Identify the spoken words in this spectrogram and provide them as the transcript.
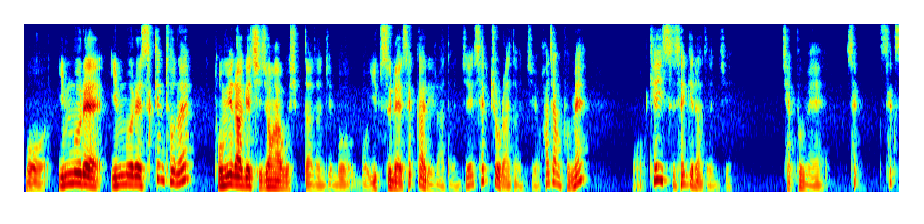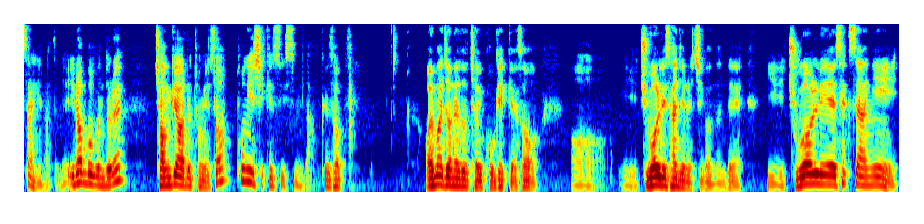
뭐 인물의 인물의 스킨톤을 동일하게 지정하고 싶다든지 뭐, 뭐 입술의 색깔이라든지 색조라든지 화장품의 뭐 케이스 색이라든지 제품의 색, 색상이라든지 이런 부분들을 정교화를 통해서 통일시킬 수 있습니다. 그래서 얼마 전에도 저희 고객께서 어, 이 주얼리 사진을 찍었는데 이 주얼리의 색상이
